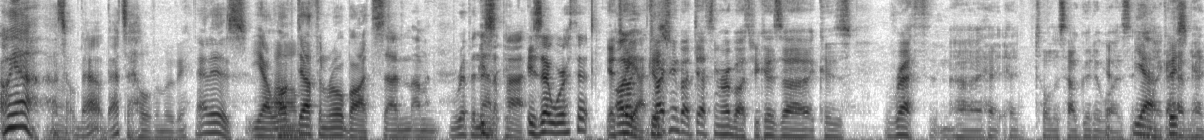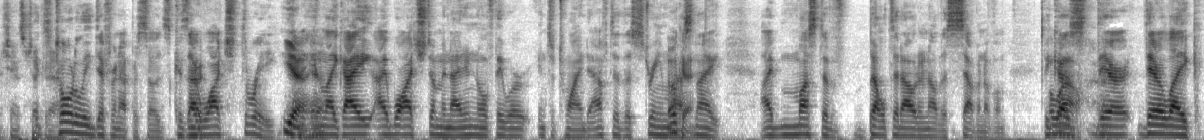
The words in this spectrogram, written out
Oh yeah, that's a, that, that's a hell of a movie. That is. Yeah, Love, Um, Death, and Robots. I'm, I'm ripping that Is, apart. is that worth it? yeah Oh, talk, yeah. talk to me about death and robots because because Reth uh, had, had told us how good it was. and, Yeah, like, I haven't had a chance to check it's it out. totally different episodes because I watched three. Yeah, and, and, like I, I watched them and I didn't know if they were intertwined. After the stream last Okay. night, I must have belted out another seven of them Oh, because wow. they're they're like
